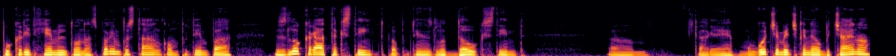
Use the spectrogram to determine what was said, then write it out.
pokrit Hamiltona s prvim postankom, potem pa zelo kratek stint, pa potem zelo dolg stint, um, kar je mogoče mečke neobičajno.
